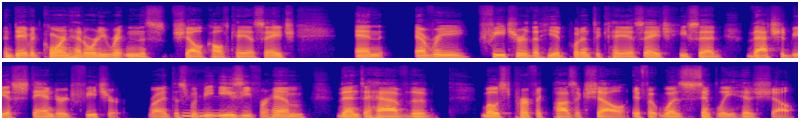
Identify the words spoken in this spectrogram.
And David Korn had already written this shell called KSH, and every feature that he had put into KSH, he said that should be a standard feature, right? This would be Mm. easy for him then to have the most perfect POSIX shell if it was simply his shell.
